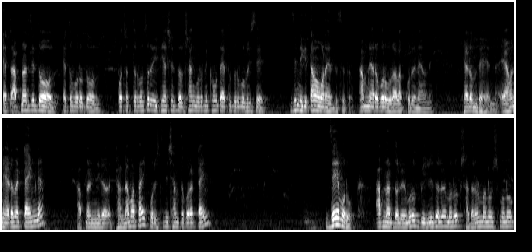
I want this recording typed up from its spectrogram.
এত আপনার যে দল, এত বড় দল, পঁচাত্তর বছরের ইতিহাসের দল, সাংগঠনিক ক্ষমতা এত দুর্বল হয়েছে জিন্দিগি তামা বানায় দিতেছে তো। আপনি আরও বড় বড় আলাপ করে নেন হ্যাডম দেখেন না। এখন হ্যাডমের টাইম না। আপনার নির- ঠান্ডা মাথায় পরিস্থিতি শান্ত করার টাইম যে মরুক, আপনার দলের মরুক, বিরোধী দলের মরুক, সাধারণ মানুষ মরুক,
